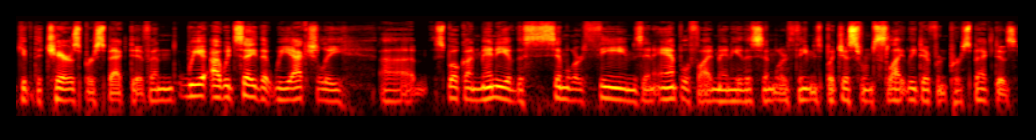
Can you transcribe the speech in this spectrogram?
give the chair's perspective. And we, I would say that we actually. Uh, spoke on many of the similar themes and amplified many of the similar themes, but just from slightly different perspectives.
